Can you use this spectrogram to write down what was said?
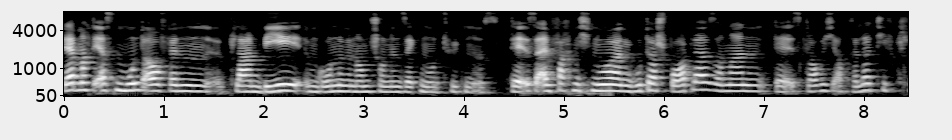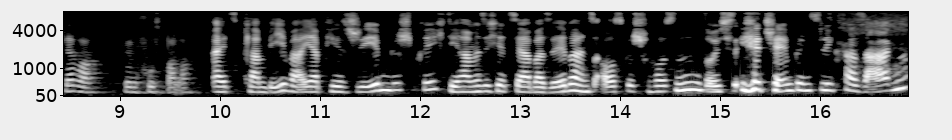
der macht erst den Mund auf, wenn Plan B im Grunde genommen schon in Säcken und Tüten ist. Der ist einfach nicht nur ein guter Sportler, sondern der ist, glaube ich, auch relativ clever für einen Fußballer. Als Plan B war ja PSG im Gespräch. Die haben sich jetzt ja aber selber ins Ausgeschossen durch ihr Champions League Versagen. Äh,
